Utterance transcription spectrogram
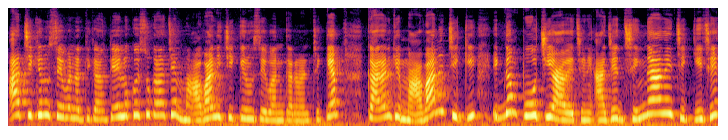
આ ચીકીનું સેવન નથી કરવાનું. તે લોકોએ શું કરવાનું છે? માવાની ચીકીનું સેવન કરવાનું છે. કેમ? કારણ કે માવાની ચીકી એકદમ પોચી આવે છે ને આ જે શિંગદાણાની ચીક્કી છે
